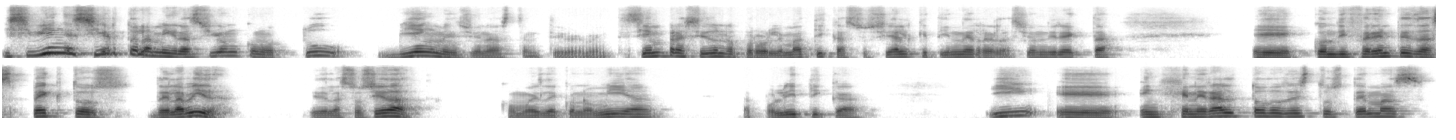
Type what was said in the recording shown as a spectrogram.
Y si bien es cierto la migración, como tú bien mencionaste anteriormente, siempre ha sido una problemática social que tiene relación directa eh, con diferentes aspectos de la vida y de la sociedad, como es la economía, la política, y eh, en general todos estos temas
